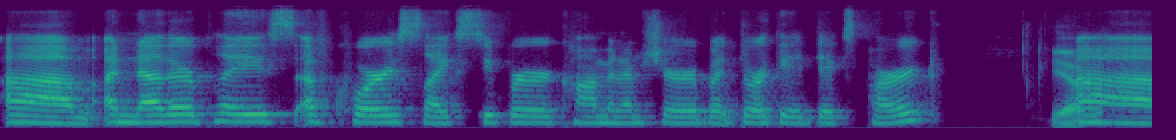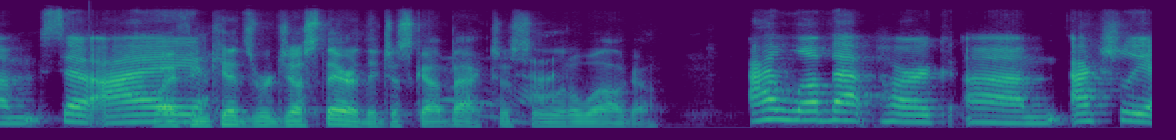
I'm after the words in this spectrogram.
Um, another place, of course, like super common, I'm sure, but Dorothea Dix Park. Yeah. Um, so I wife and kids were just there. They just got back just a little while ago. I love that park. Um, actually,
